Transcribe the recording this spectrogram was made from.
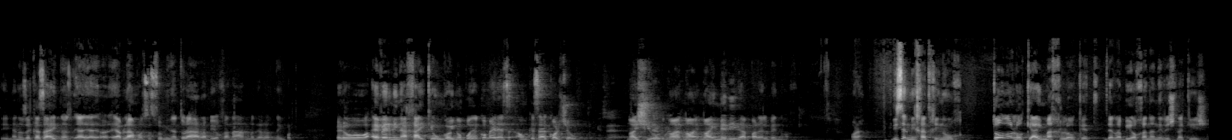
¿Sí? Menos de Kazait, ¿no? ya, ya- ya hablamos, es su Minatorah, Rabbi Yohanan, no importa. Pero Ever Minahai, que un Goy no puede comer, es aunque sea Kol Sheu. No hay Shiur, no hay, no no hay medida para el Benoach. Ahora, dice el Mijat Hinuch, todo lo que hay mahloket de Rabbi Yohanan y Rish Lakish,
